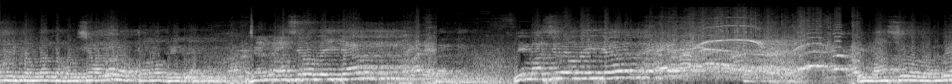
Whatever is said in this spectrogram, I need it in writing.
ಹೋಗಿ ತಂದಂತ ಮನುಷ್ಯ ಅಲ್ಲ ನಾವು ತರೋದಿಲ್ಲ ಜನರ ಆಶೀರ್ವಾದ ಐತ್ಯಾ ನಿಮ್ಮ ಆಶೀರ್ವಾದ ಐತ್ಯಾ ನಿಮ್ಮ ಆಶೀರ್ವಾದ ಒಂದೇ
